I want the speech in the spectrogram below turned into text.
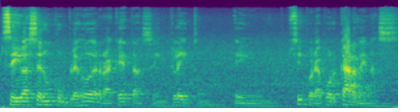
se iba a hacer un complejo de raquetas en Clayton, en, sí, por allá por Cárdenas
